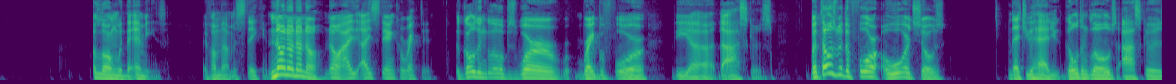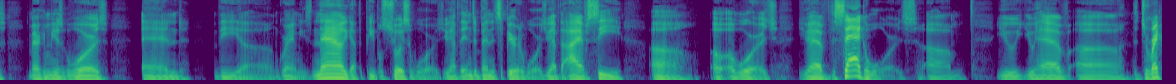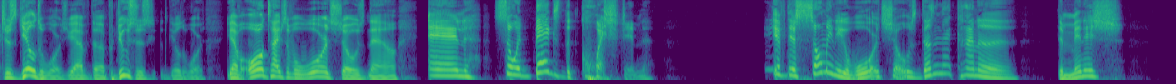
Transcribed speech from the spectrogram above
along with the Emmys, if I'm not mistaken. No, no, no, no, no. I I stand corrected. The Golden Globes were right before the uh, the Oscars. But those were the four award shows that you had: you Golden Globes, Oscars, American Music Awards, and the uh, Grammys. Now you got the People's Choice Awards. You have the Independent Spirit Awards. You have the IFC uh, Awards. You have the SAG Awards. Um, you you have uh, the Directors Guild Awards. You have the Producers Guild Awards. You have all types of award shows now, and so it begs the question if there's so many award shows, doesn't that kind of diminish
